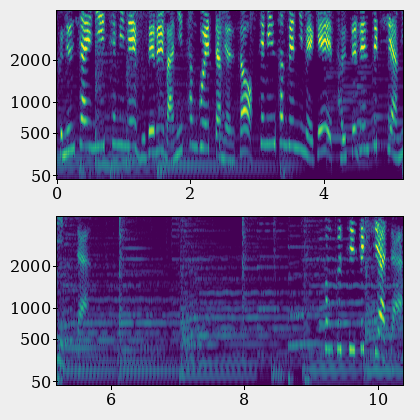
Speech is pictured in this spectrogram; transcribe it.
그는 샤이니 태민의 무대를 많이 참고했다면서 태민 선배님에게 절제된 섹시함이 있다. 손끝이 섹시하다.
